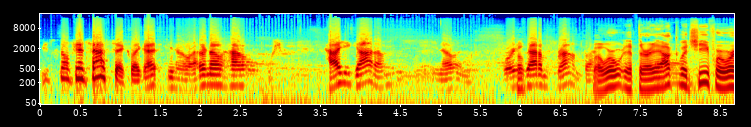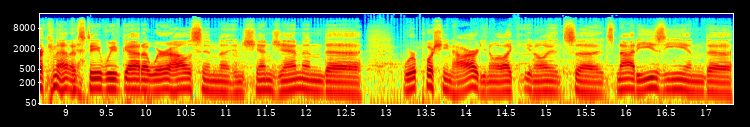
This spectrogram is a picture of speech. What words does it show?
these smell fantastic. Like I, you know, I don't know how how you got them, you know, and where you Oh. got them from. But Well, we're, if they're at Yakima Chief, we're working on it, Steve. We've got a warehouse in uh, in Shenzhen, and uh, we're pushing hard. You know, like you know, it's uh, it's not easy, and uh,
